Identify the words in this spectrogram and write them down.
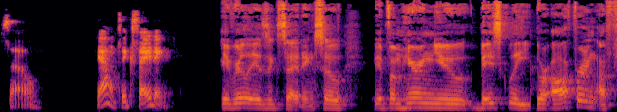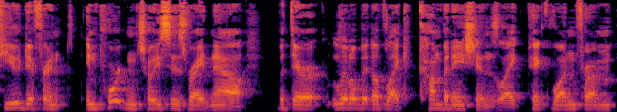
So, yeah, it's exciting. It really is exciting. So, if I'm hearing you, basically, you're offering a few different important choices right now but there are a little bit of like combinations, like pick one from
